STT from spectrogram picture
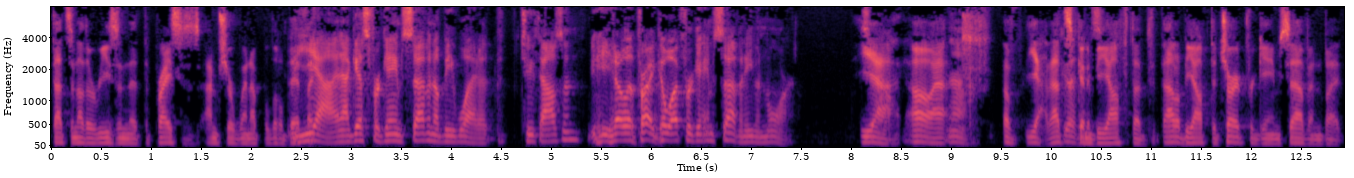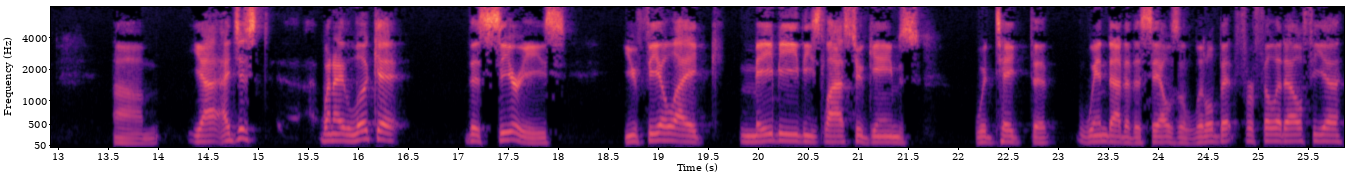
that's another reason that the prices I'm sure went up a little bit. But, yeah, and I guess for Game Seven it'll be what two thousand. You know, it'll probably go up for Game Seven even more. yeah. Oh, uh, yeah. That's going to be off the. That'll be off the chart for Game Seven. But um, yeah, I just when I look at this series, you feel like maybe these last two games would take the wind out of the sails a little bit for Philadelphia,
